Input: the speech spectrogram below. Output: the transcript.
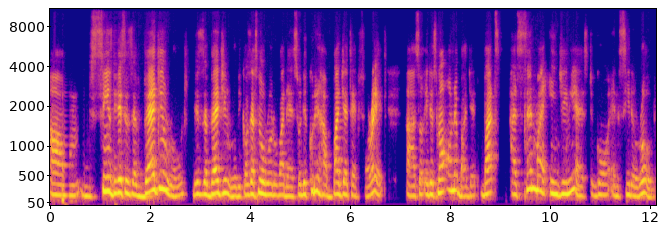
Um, since this is a virgin road, this is a virgin road because there's no road over there, so they couldn't have budgeted for it. Uh, so it is not on the budget, but I sent my engineers to go and see the road.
